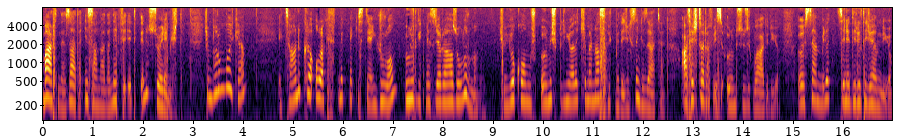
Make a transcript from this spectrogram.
Martin de zaten insanlardan nefret ettiklerini söylemişti. Şimdi durum buyken e, Tanrı kral olarak hükmetmek isteyen Euron ölüp gitmesiyle razı olur mu? Şimdi yok olmuş, ölmüş bir dünyada kime nasıl hükmedeceksin ki zaten? Ateş tarafı ise ölümsüzlük vaat ediyor. Ölsem bile seni dirilteceğim diyor.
